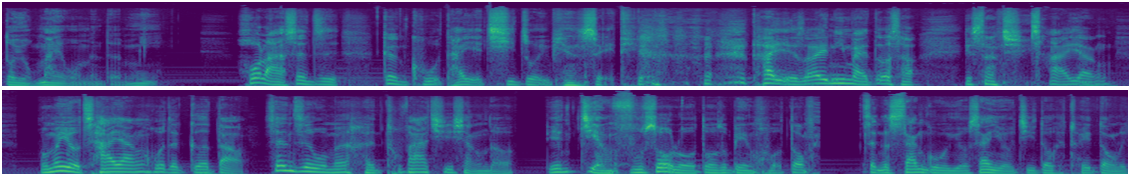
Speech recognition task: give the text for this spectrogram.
都有卖我们的米。Hola 甚至更酷，他也弃作一片水田，他也说：“哎，你买多少，你上去插秧。”我们有插秧或者割稻，甚至我们很突发奇想的，连捡福寿螺都是变活动，整个山谷友善有机都推动了。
